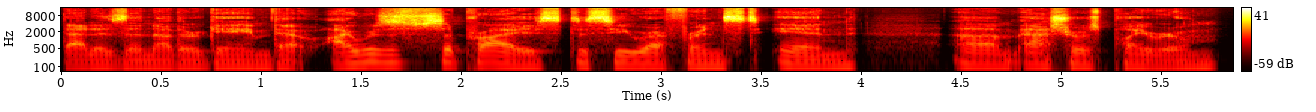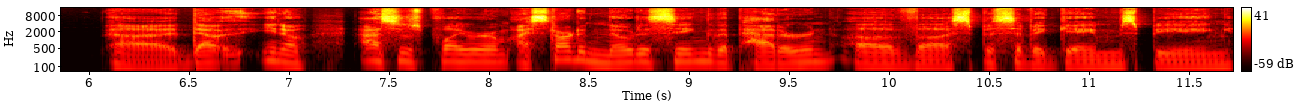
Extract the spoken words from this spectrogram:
That is another game that I was surprised to see referenced in um, Astro's Playroom. Uh, that you know, Astro's Playroom. I started noticing the pattern of uh, specific games being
